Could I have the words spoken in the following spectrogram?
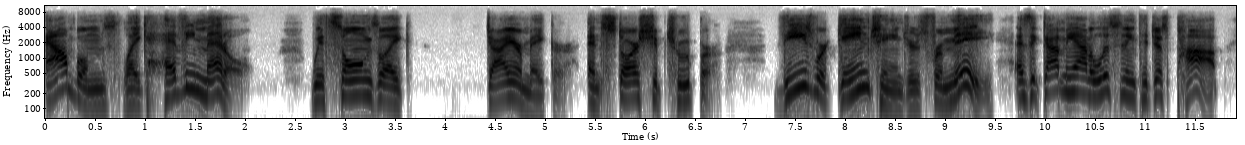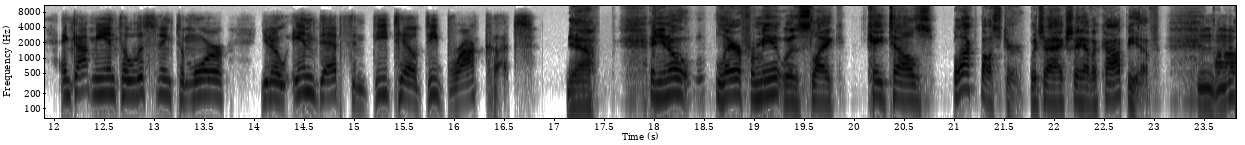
Albums like heavy metal with songs like Dire Maker and Starship Trooper. These were game changers for me as it got me out of listening to just pop and got me into listening to more, you know, in-depth and detailed deep rock cuts. Yeah. And you know, Lair, for me, it was like K-Tel's Blockbuster, which I actually have a copy of. Mhm. Uh,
